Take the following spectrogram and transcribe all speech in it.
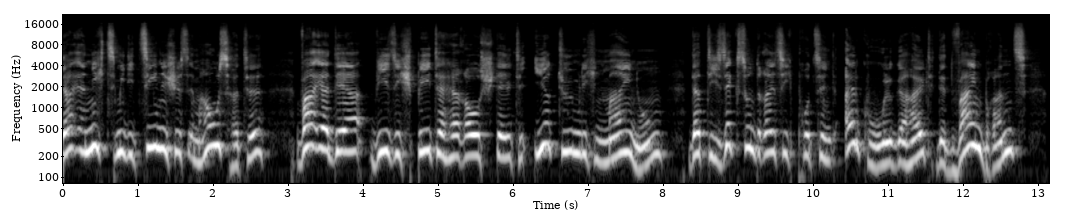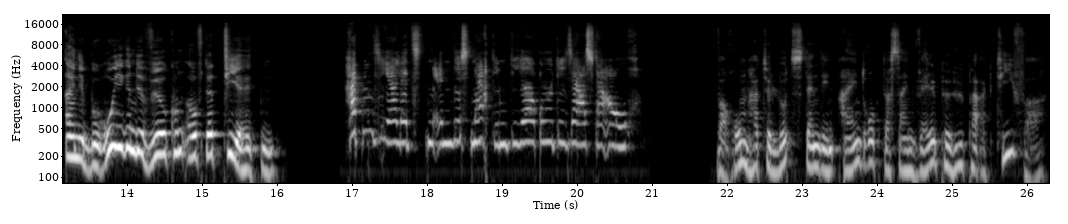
Da er nichts Medizinisches im Haus hatte, war er der, wie sich später herausstellte, irrtümlichen Meinung, dass die 36% Alkoholgehalt des Weinbrands eine beruhigende Wirkung auf das Tier hätten. Hatten sie ja letzten Endes nach dem Diarrhoe-Desaster auch. Warum hatte Lutz denn den Eindruck, dass sein Welpe hyperaktiv war?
